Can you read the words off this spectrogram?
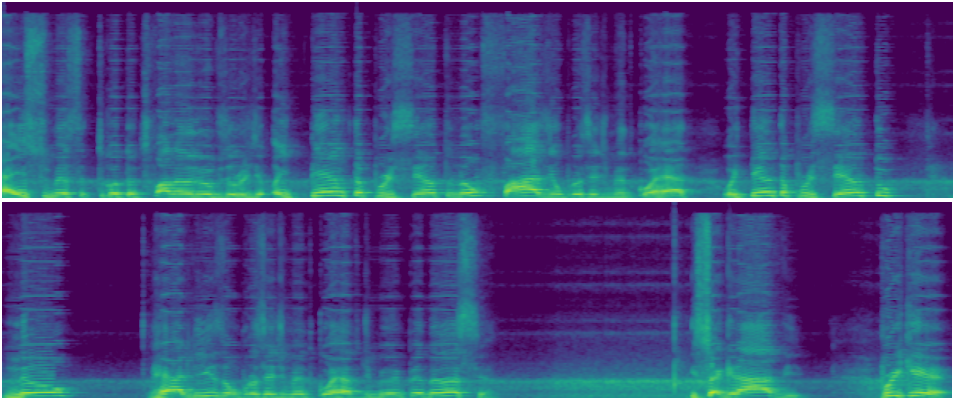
É isso mesmo que eu estou te falando, meu fisiologia. 80% não fazem o procedimento correto. 80% não realizam um procedimento correto de bioimpedância. Isso é grave. Por quê?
